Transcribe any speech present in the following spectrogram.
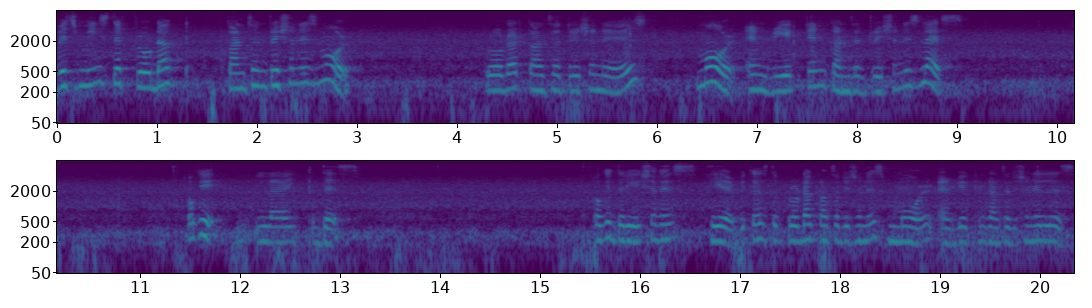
which means that product concentration is more. Product concentration is more and reactant concentration is less okay like this. Okay the reaction is here because the product concentration is more and reactant concentration is less.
